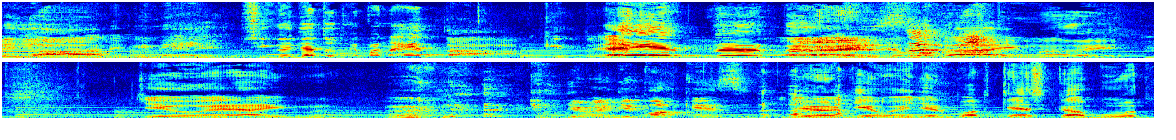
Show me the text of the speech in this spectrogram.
Tidak ini si jatuh ke mana eta gitu. Eh, itu tuh, Eh, itu boga aing mah euy. Kieu we aing mah. Gimana di podcast? Iya, kieu we podcast kabut.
